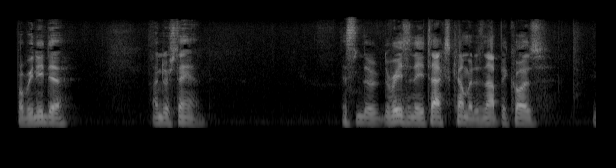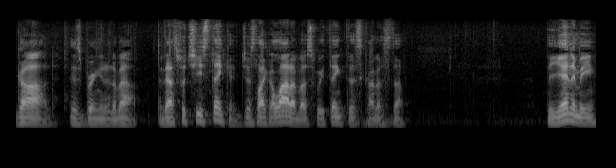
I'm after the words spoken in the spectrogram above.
But we need to understand. It's the, the reason the attack's coming is not because God is bringing it about. But that's what she's thinking. Just like a lot of us, we think this kind of stuff. The enemy,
